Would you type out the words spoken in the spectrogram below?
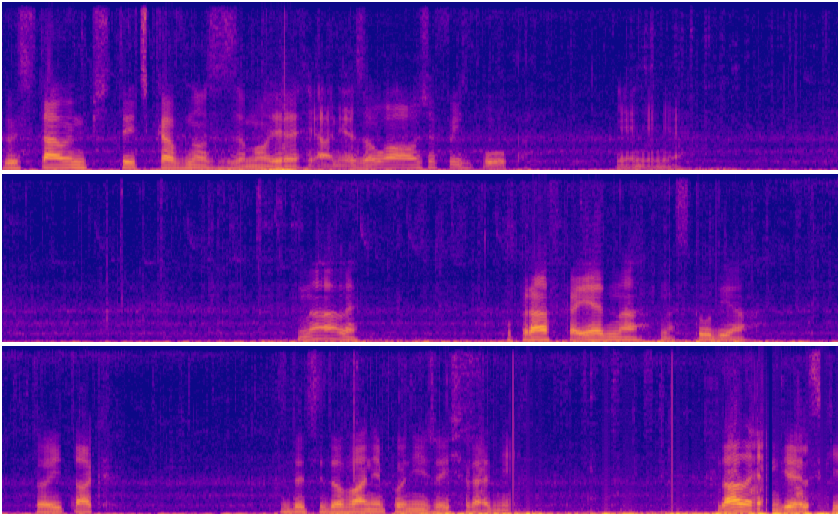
Dostałem psztyczka w nos za moje, ja nie założę Facebooka. Nie, nie, nie. No ale poprawka jedna na studia to i tak zdecydowanie poniżej średniej. Dalej angielski.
